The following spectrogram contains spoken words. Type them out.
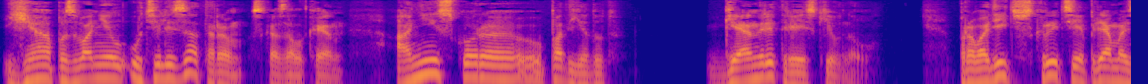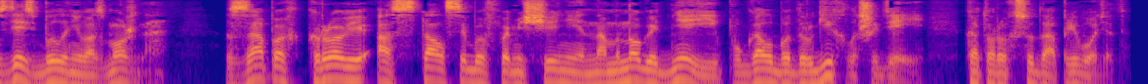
«Я позвонил утилизаторам», — сказал Кен. «Они скоро подъедут». Генри Трейс кивнул. Проводить вскрытие прямо здесь было невозможно. Запах крови остался бы в помещении на много дней и пугал бы других лошадей, которых сюда приводят.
